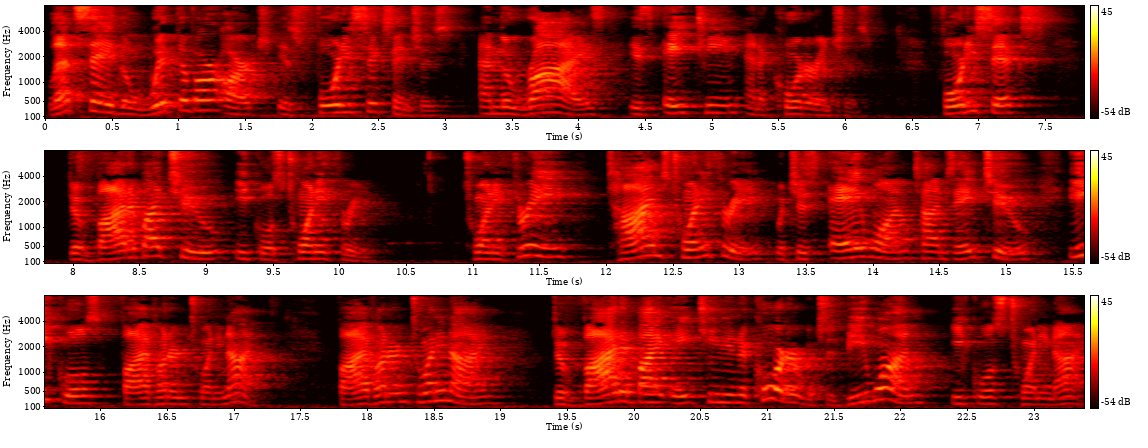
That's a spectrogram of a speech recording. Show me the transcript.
Let's say the width of our arch is 46 inches and the rise is 18 and a quarter inches. 46 divided by 2 equals 23. 23 times 23, which is A1 times A2, equals 529. 529 divided by 18 and a quarter, which is B1, equals 29.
